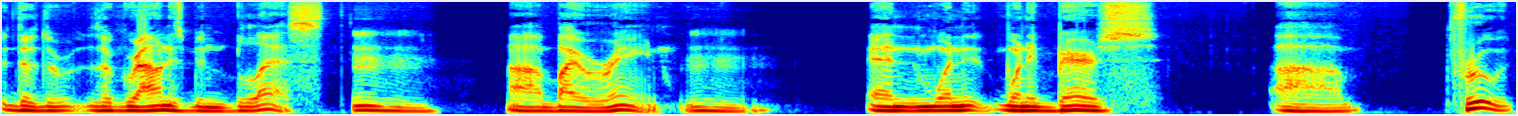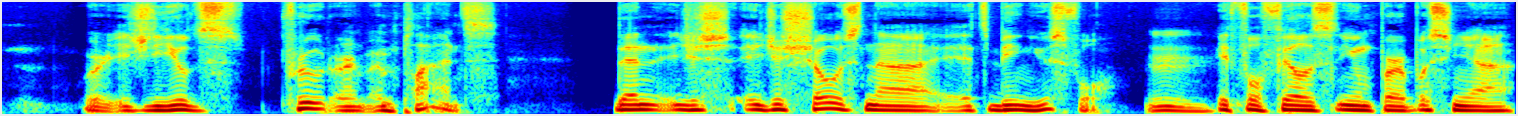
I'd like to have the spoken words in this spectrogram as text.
the, the, the ground has been blessed Mm-hmm. uh, by rain. Mm-hmm. And when it, when it bears uh, fruit, where it yields fruit or and plants, then it just it just shows na it's being useful. Mm. It fulfills yung purpose niya.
